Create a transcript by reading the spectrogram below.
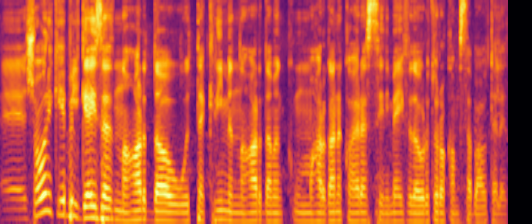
آه، شعورك إيه بالجائزة النهاردة والتكريم النهاردة من مهرجان القاهرة السينمائي في دورته رقم 37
